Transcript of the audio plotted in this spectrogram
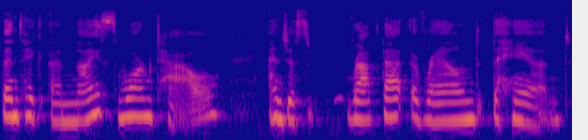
Then take a nice warm towel and just wrap that around the hand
